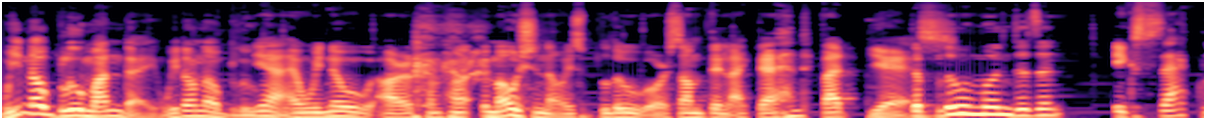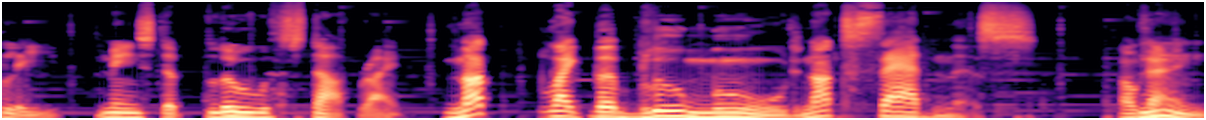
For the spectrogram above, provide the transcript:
We know Blue Monday. We don't know Blue Yeah, Moon. and we know our emotional is blue or something like that. But Yes. the blue moon doesn't exactly means the blue stuff, right? Not like the blue mood, not sadness. Okay.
